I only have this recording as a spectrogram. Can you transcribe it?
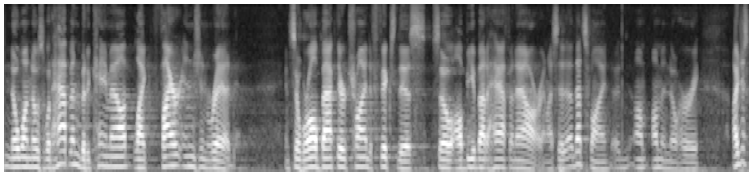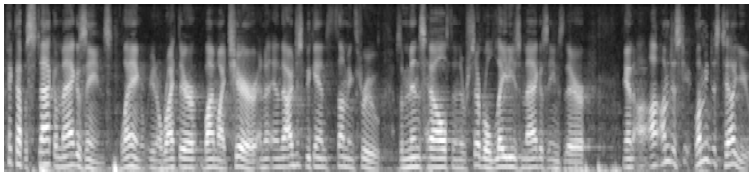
no one knows what happened, but it came out like fire engine red. And so we're all back there trying to fix this, so I'll be about a half an hour. And I said, uh, That's fine. Uh, I'm, I'm in no hurry. I just picked up a stack of magazines laying, you know, right there by my chair, and, and I just began thumbing through It was a men's health, and there were several ladies' magazines there. And I, am just, let me just tell you,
